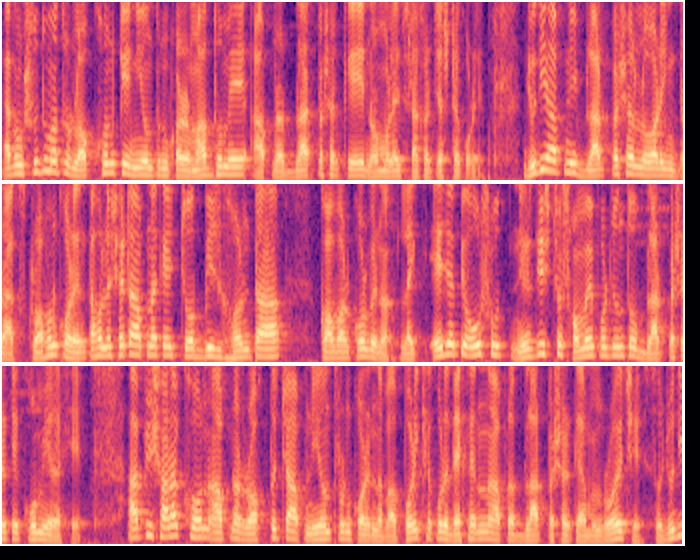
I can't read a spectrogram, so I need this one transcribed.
এবং শুধুমাত্র লক্ষণকে নিয়ন্ত্রণ করার মাধ্যমে আপনার ব্লাড প্রেশারকে নর্মালাইজ রাখার চেষ্টা করে। যদি আপনি ব্লাড প্রেশার লোয়ারিং ড্রাগস গ্রহণ করেন, তাহলে সেটা আপনাকে চব্বিশ ঘণ্টা কভার করবে না। লাইক এই জাতীয় ওষুধ নির্দিষ্ট সময় পর্যন্ত ব্লাড প্রেশারকে কমিয়ে রাখে। আপনি সারাক্ষণ আপনার রক্তচাপ নিয়ন্ত্রণ করেন না বা পরীক্ষা করে দেখেন না আপনার ব্লাড প্রেশার কেমন রয়েছে। সো যদি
